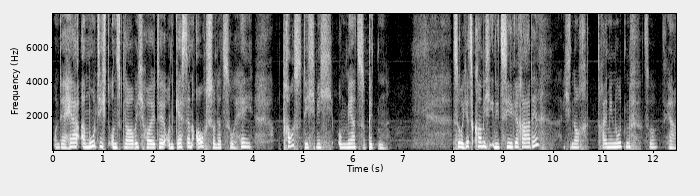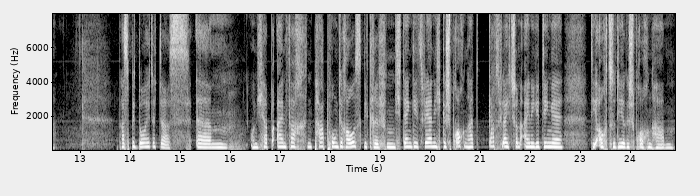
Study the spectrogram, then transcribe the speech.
Und der Herr ermutigt uns, glaube ich, heute und gestern auch schon dazu, hey, traust dich, mich um mehr zu bitten? So, jetzt komme ich in die Zielgerade. Ich noch drei Minuten. So, ja. Was bedeutet das? Ähm, und ich habe einfach ein paar Punkte rausgegriffen. Ich denke, jetzt wer nicht gesprochen hat, gab es vielleicht schon einige Dinge, die auch zu dir gesprochen haben.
